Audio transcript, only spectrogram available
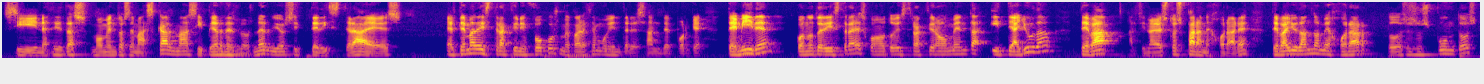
si necesitas momentos de más calma, si pierdes los nervios, si te distraes. El tema de distracción y focus me parece muy interesante porque te mide cuando te distraes, cuando tu distracción aumenta y te ayuda, te va, al final esto es para mejorar, ¿eh? te va ayudando a mejorar todos esos puntos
